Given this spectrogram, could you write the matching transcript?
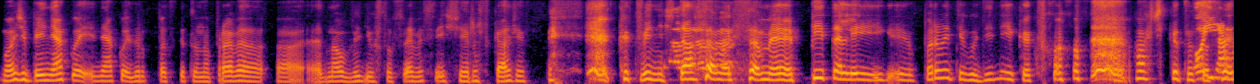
Може би някой, някой друг път, като направя а, едно видео със себе си, ще разкаже какви неща да, са, ме, са ме питали първите години и какво. Още като съсете.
